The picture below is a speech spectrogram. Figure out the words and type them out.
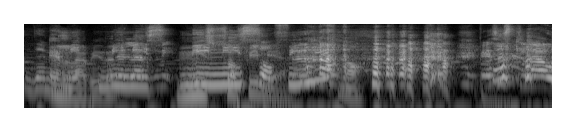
De En mi- la vida. De las mi- Misofilia. minisofilia, No, es Clau.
